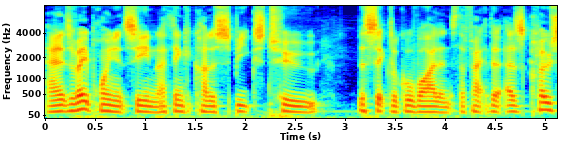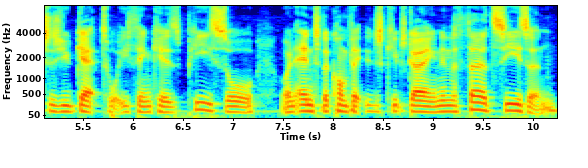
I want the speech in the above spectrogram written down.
and it's a very poignant scene. And I think it kind of speaks to the cyclical violence, the fact that as close as you get to what you think is peace or, or an end to the conflict, it just keeps going. And in the third season,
